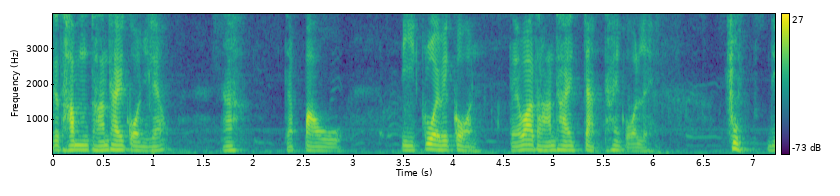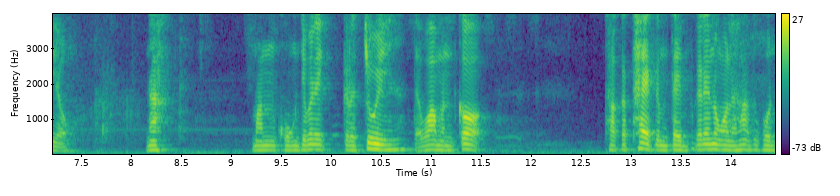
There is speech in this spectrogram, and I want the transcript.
จะทำทหารไทยก่อนอยู่แล้วนะจะเป่าปีกล้วยไปก่อน แต่ว่าทหารไทยจัดให้ก่อนเลย ฟุบเดียวนะมันคงจะไม่ได้กระจุยนะแต่ว่ามันก็ ถ้ากระแทกเต็มๆก็แน่นอนเลยฮะทุกคน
